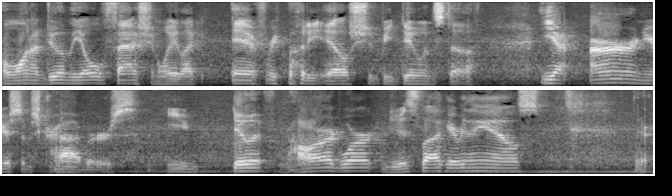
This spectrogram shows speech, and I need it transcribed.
I want to do them the old fashioned way, like everybody else should be doing stuff. You earn your subscribers. You do it from hard work, just like everything else. There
